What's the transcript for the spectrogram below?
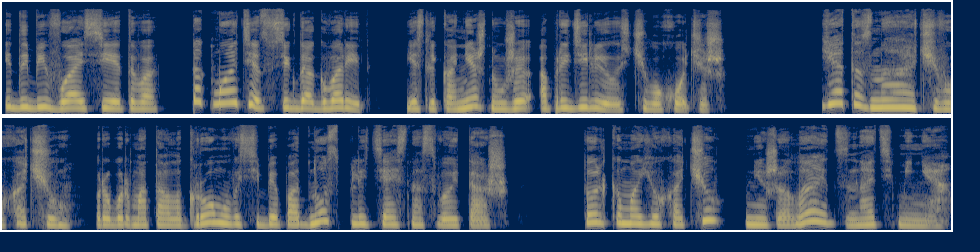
и добивайся этого. Так мой отец всегда говорит, если, конечно, уже определилась, чего хочешь. «Я-то знаю, чего хочу», — пробормотала Громова себе под нос, плетясь на свой этаж. «Только мое «хочу» не желает знать меня».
